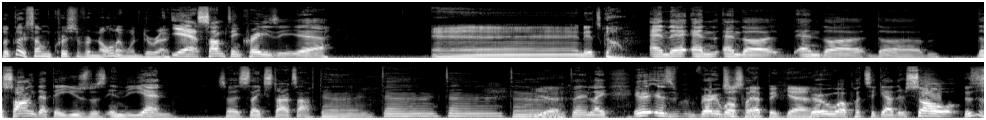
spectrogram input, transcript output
Looked like something Christopher Nolan would direct. yeah something crazy yeah And it's gone. and the and and the and the the the song that they used was in the end. So it's like starts off dun dun dun dun, Yeah. dun like it is very well Just put, epic, yeah. very well put together. So This is the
